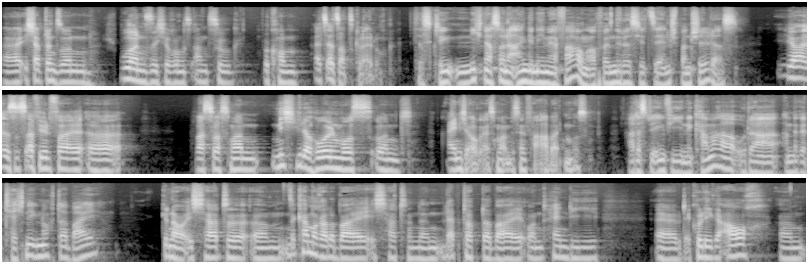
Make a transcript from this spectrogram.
Äh, ich habe dann so einen Spurensicherungsanzug bekommen als Ersatzkleidung. Das klingt nicht nach so einer angenehmen Erfahrung, auch wenn du das jetzt sehr entspannt schilderst. Ja, es ist auf jeden Fall äh, was, was man nicht wiederholen muss und eigentlich auch erstmal ein bisschen verarbeiten muss. Hattest du irgendwie eine Kamera oder andere Technik noch dabei? Genau, ich hatte ähm, eine Kamera dabei, ich hatte einen Laptop dabei und Handy, äh, der Kollege auch. Ähm,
